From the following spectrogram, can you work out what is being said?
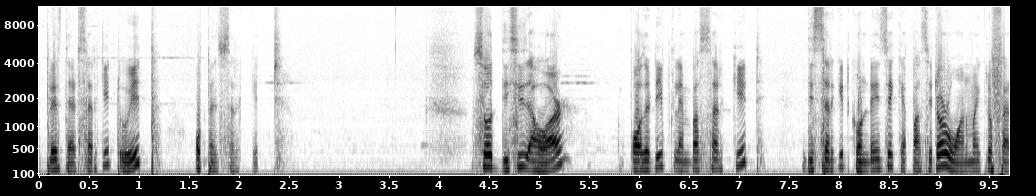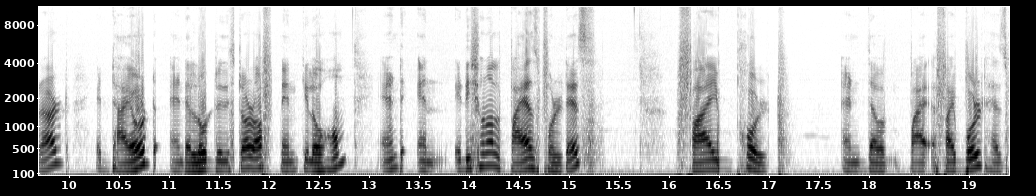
replace that circuit with open circuit. So this is our positive clamper circuit. This circuit contains a capacitor 1 microfarad a diode and a load resistor of 10 kilo ohm and an additional bias voltage 5 volt. And the 5 volt has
